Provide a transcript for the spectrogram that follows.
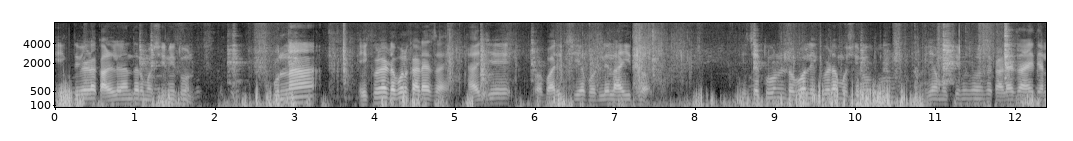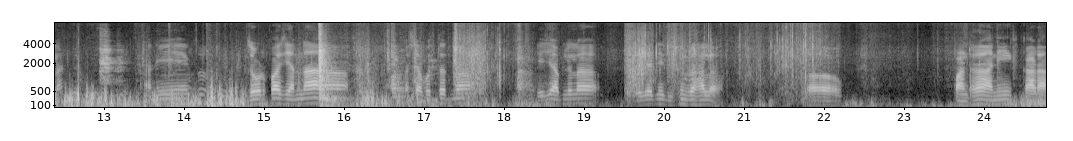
एक वेळा काढल्यानंतर मशिनीतून पुन्हा एक वेळा डबल काढायचा आहे. हा जे बारीक चिया पडलेला आहे इथं याच्यातून डबल एक वेळा मशीनमधून या मशीनमधून असं काढायचं आहे त्याला. आणि जवळपास यांना अशा पद्धतीनं हे जे आपल्याला याच्यातनी दिसून राहिलं पांढरा आणि काळा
